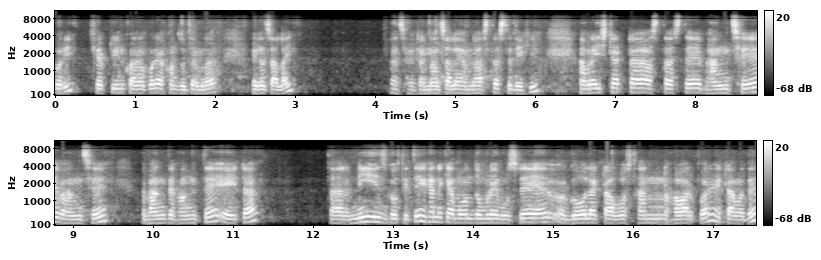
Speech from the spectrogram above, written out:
করি। শেপ টুইন করার পরে এখন যদি আমরা এটা চালাই আচ্ছা এটা না চালাই আমরা আস্তে আস্তে দেখি। আমরা স্টারটা আস্তে আস্তে ভাঙছে ভাঙছে, ভাঙতে ভাঙতে এইটা তার নিজ গতিতে এখানে কেমন দুমড়ে মুচড়ে গোল একটা অবস্থান হওয়ার পরে এটা আমাদের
